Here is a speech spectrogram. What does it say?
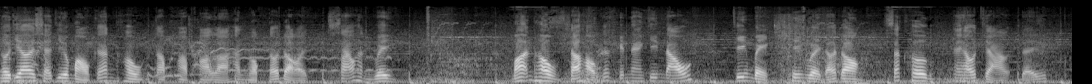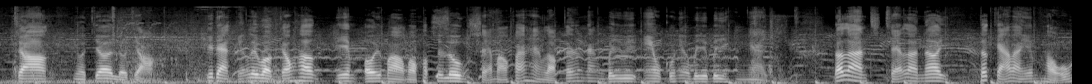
người chơi sẽ chiêu mộ các anh hùng tập hợp họ là thành một tổ đội 6 thành viên. Mỗi anh hùng sở hữu các kỹ năng chiến đấu chuyên biệt, thiên về đỡ đòn sát thương hay hỗ trợ để cho người chơi lựa chọn. Khi đạt những level cao hơn, game OM một hấp luôn sẽ mở phá hàng loạt các năng BBL cũng như BB hàng ngày. Đó là, sẽ là nơi tất cả bạn game thủ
